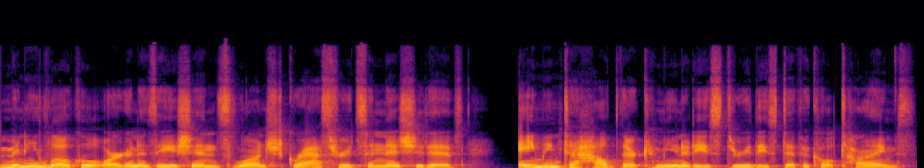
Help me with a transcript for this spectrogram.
many local organizations launched grassroots initiatives aiming to help their communities through these difficult times.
